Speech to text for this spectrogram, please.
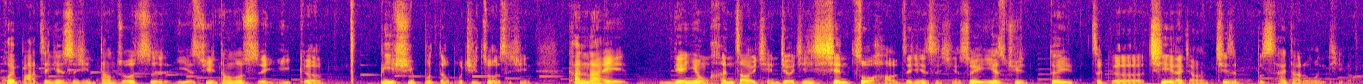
会把这件事情当做是 ESG，当做是一个必须不得不去做的事情。看来联咏很早以前就已经先做好这件事情，所以 ESG 对这个企业来讲，其实不是太大的问题了。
